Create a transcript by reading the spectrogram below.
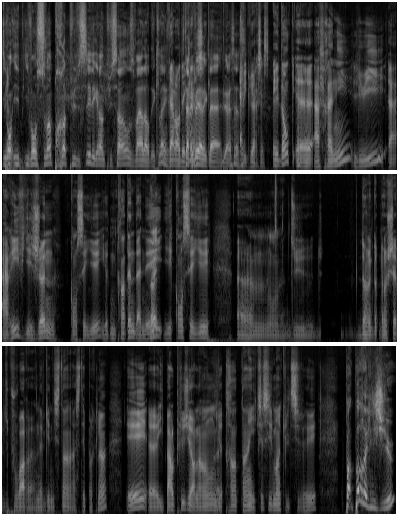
Ils vont, ils, ils vont souvent propulser les grandes puissances vers leur déclin. vers leur C'est déclin. arrivé avec l'URSS. Avec l'URSS. Et donc, euh, Afrani, lui, arrive, il est jeune conseiller, il a une trentaine d'années, Ouais. il est conseiller euh, du, du- d'un, chef du pouvoir en Afghanistan à cette époque-là, et euh, il parle plusieurs langues, il a 30 ans, il est excessivement cultivé. Pas, pas religieux,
